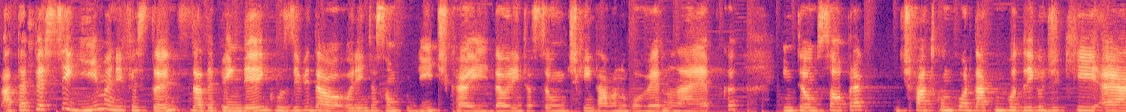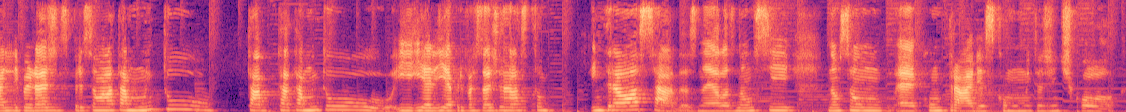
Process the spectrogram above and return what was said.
até perseguir manifestantes, a depender inclusive da orientação política e da orientação de quem estava no governo na época. Então, só para de fato concordar com o Rodrigo de que é, a liberdade de expressão ela está muito tá, tá, tá muito e, e a privacidade elas estão entrelaçadas, né? Elas não se não são é, contrárias como muita gente coloca.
